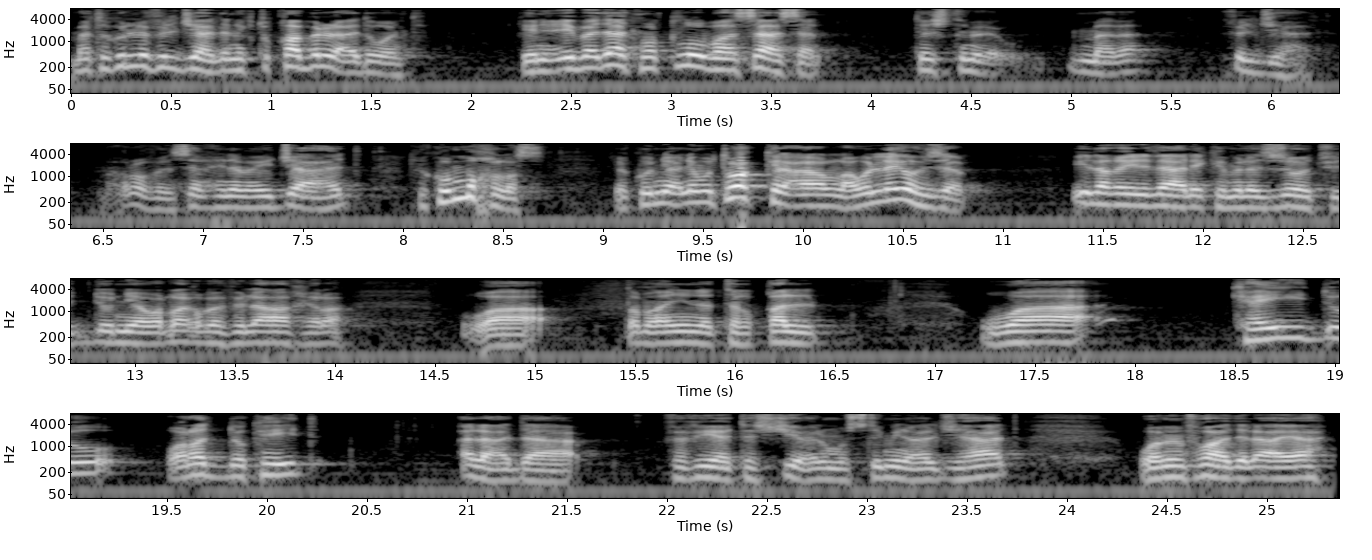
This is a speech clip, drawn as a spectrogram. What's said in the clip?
ما تكون في الجهاد لأنك تقابل العدو أنت. يعني عبادات مطلوبة أساسا. تجتمع ماذا؟ في الجهاد معروف الإنسان حينما يجاهد يكون مخلص يكون يعني متوكل على الله ولا يهزم. إلى غير ذلك من الزهد في الدنيا والرغبة في الآخرة وطمأنينة القلب وكيد ورد كيد الأعداء ففيها تشجيع المسلمين على الجهاد ومن فوائد الآية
